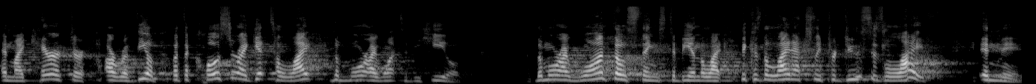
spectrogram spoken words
and my character are revealed. But the closer I get to light, the more I want to be healed. The more I want those things to be in the light because the light actually produces life in me.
